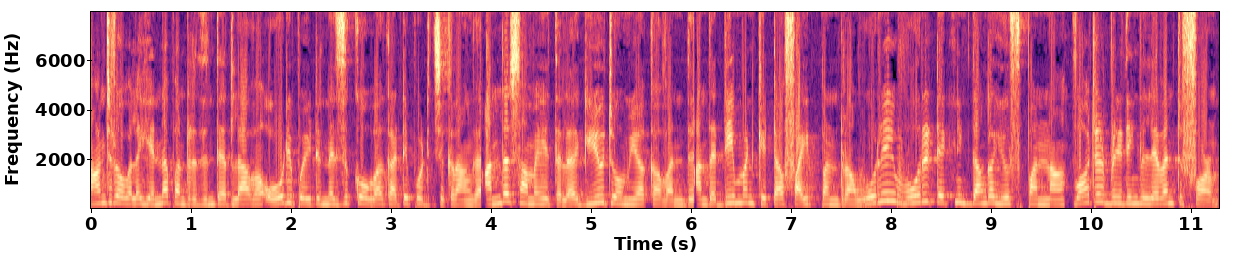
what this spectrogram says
டாஞ்சிரோவால என்ன பண்றதுன்னு தெரியல அவன் ஓடி போயிட்டு நெசுக்கோவை கட்டி பிடிச்சிக்கிறாங்க. அந்த சமயத்துல கியூடோமியாக்கா வந்து அந்த டீமன் கிட்ட ஃபைட் பண்றான். ஒரே ஒரு டெக்னிக் தாங்க யூஸ் பண்ணான். Water breathing eleventh form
